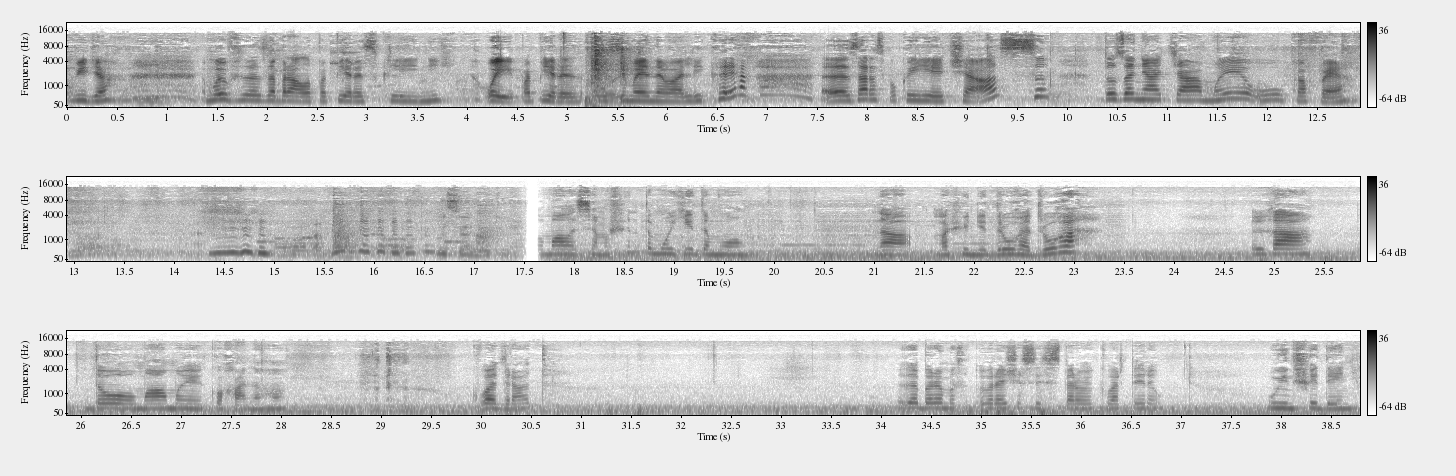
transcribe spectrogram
Відео. Ми вже забрали папіри з кліній. Ой, папіри у сімейного лікаря. Е, Зараз, поки є час до заняття, ми у кафе. Помалася машин, тому їдемо на машині друга друга га до мами коханого. Квадрат. Заберемо речі зі старої квартири у інший день.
